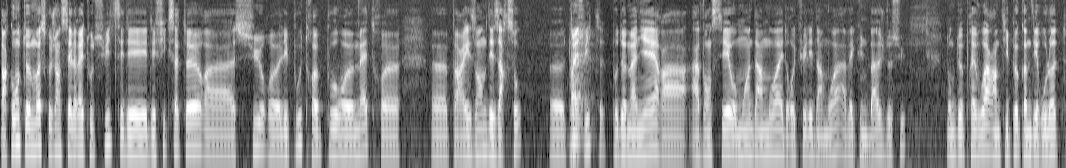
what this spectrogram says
Par contre, moi, ce que j'installerai tout de suite, c'est des, fixateurs euh, sur euh, les poutres pour euh, mettre, par exemple, des arceaux. tout de suite, pour de manière à avancer au moins d'un mois et de reculer d'un mois avec une bâche dessus. Donc de prévoir un petit peu comme des roulottes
